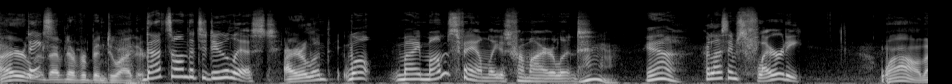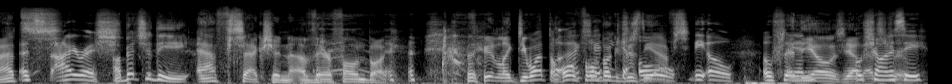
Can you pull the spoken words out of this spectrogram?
Ireland, Thanks. I've never been to either. That's on the to-do list. Ireland? Well, my mom's family is from Ireland. Hmm. Yeah, her last name's Flaherty. Wow, that's. It's Irish. I'll bet you the F section of their phone book. Like, do you want the Well, whole actually, phone book or just the the O, Fs? The O. O'Flynn. And the Os, yeah, that's O'Shaughnessy.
